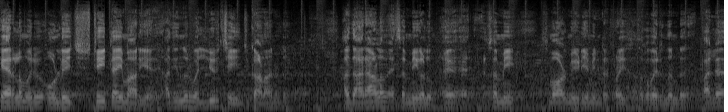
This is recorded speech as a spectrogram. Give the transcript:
കേരളം ഒരു ഓൾഡ് ഏജ് സ്റ്റേറ്റായി മാറിയേനെ. അതിൽ നിന്നൊരു വലിയൊരു ചേഞ്ച് കാണാനുണ്ട്. അത് ധാരാളം എസ് എം ഇകളും S M E small medium enterprises ഒക്കെ വരുന്നുണ്ട്. പല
